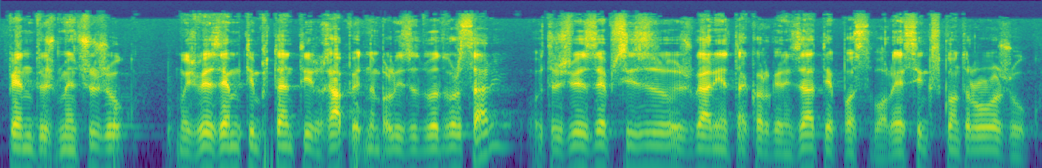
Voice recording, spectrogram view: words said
Depende dos momentos do jogo. Umas vezes é muito importante ir rápido na baliza do adversário, outras vezes é preciso jogar em ataque organizado, ter posse de bola. É assim que se controla o jogo.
